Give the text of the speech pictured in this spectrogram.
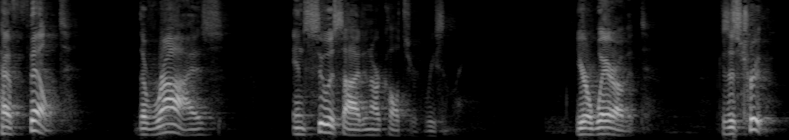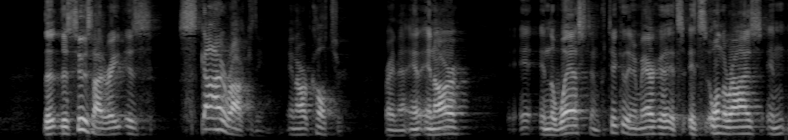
have felt the rise in suicide in our culture recently? You're aware of it because it's true. The, the suicide rate is skyrocketing in our culture right now. In, in, our, in the West, and particularly in America, it's, it's on the rise in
